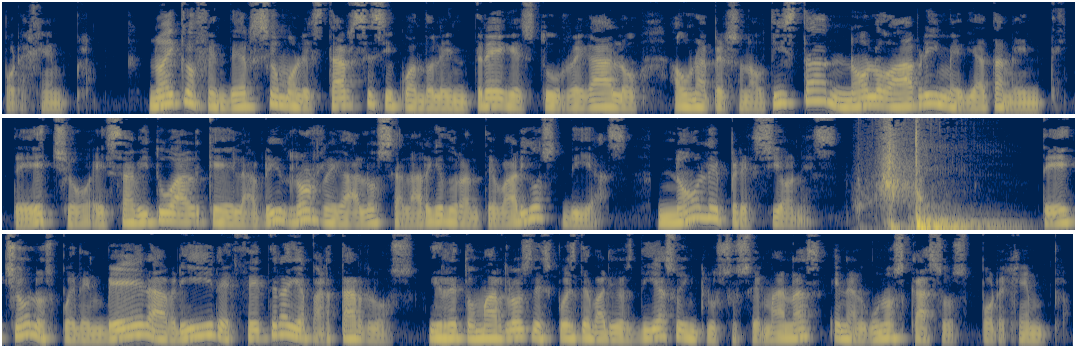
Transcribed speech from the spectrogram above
por ejemplo. No hay que ofenderse o molestarse si cuando le entregues tu regalo a una persona autista no lo abre inmediatamente. De hecho, es habitual que el abrir los regalos se alargue durante varios días. No le presiones. De hecho, los pueden ver, abrir, etcétera, y apartarlos, y retomarlos después de varios días o incluso semanas en algunos casos, por ejemplo.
